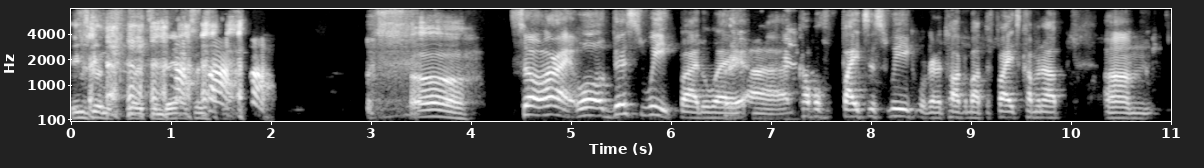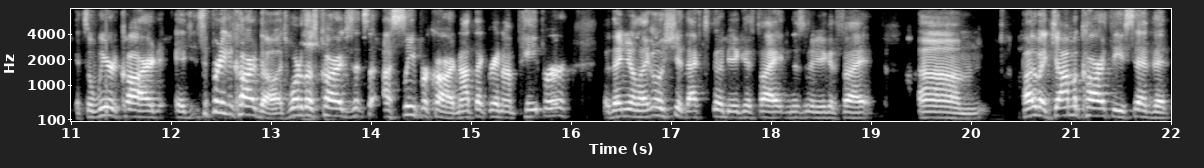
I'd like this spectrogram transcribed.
He was doing the splits and dancing. Oh. So, all right. Well, this week, by the way, uh, a couple fights this week. We're going to talk about the fights coming up. Um, it's a weird card. It's a pretty good card, though. It's one of those cards that's a sleeper card, not that great on paper, but then you're like, oh shit, that's going to be a good fight, and this is going to be a good fight. Um, by the way, John McCarthy said that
